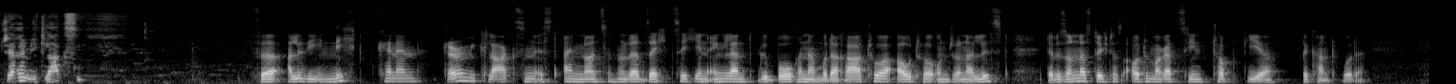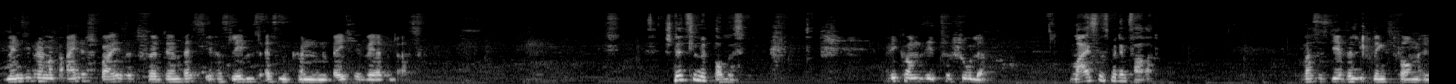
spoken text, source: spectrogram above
Jeremy Clarkson. Für alle, die ihn nicht kennen, Jeremy Clarkson ist ein 1960 in England geborener Moderator, Autor und Journalist, der besonders durch das Automagazin Top Gear bekannt wurde. Wenn Sie nur noch eine Speise für den Rest Ihres Lebens essen können, welche wäre das? Schnitzel mit Pommes. Wie kommen Sie zur Schule? Meistens mit dem Fahrrad. Was ist Ihre Lieblingsformel?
